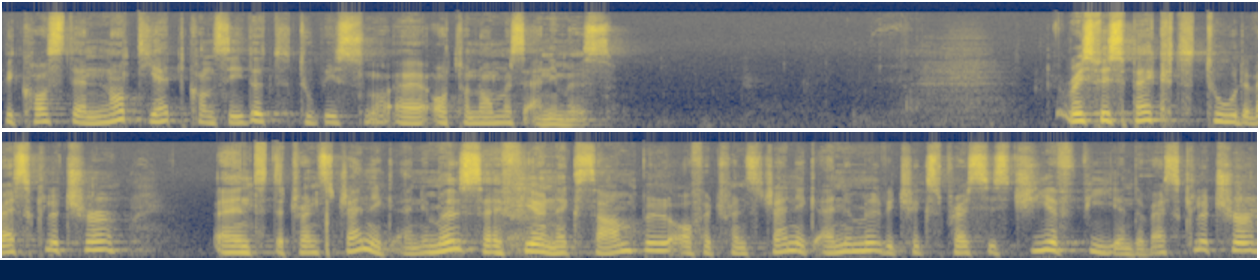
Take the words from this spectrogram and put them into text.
because they're not yet considered to be uh, autonomous animals. With respect to the vasculature and the transgenic animals, I have here an example of a transgenic animal which expresses GFP in the vasculature.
